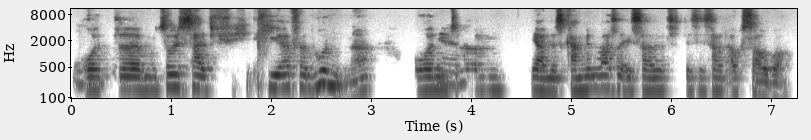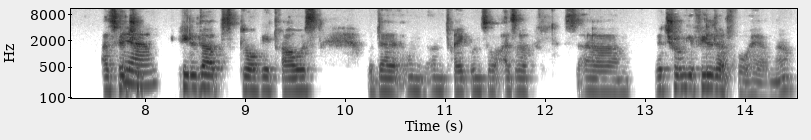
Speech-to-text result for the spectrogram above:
Mhm. Und ähm, so ist es halt hier für einen Hund. Ne? Und ja. Ähm, ja, und das Krankenwasser ist halt, das ist halt auch sauber. Also wird ja. schon gefiltert, Chlor geht raus und, und, und Dreck und so. Also es äh, wird schon gefiltert vorher. Ne?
